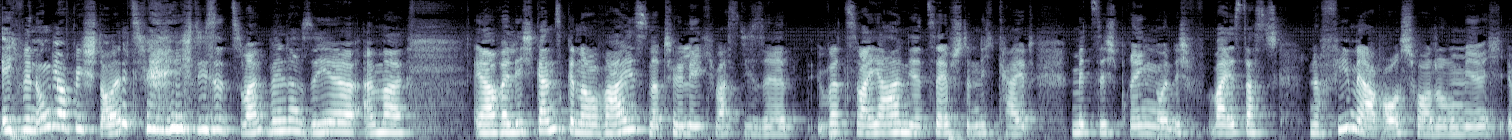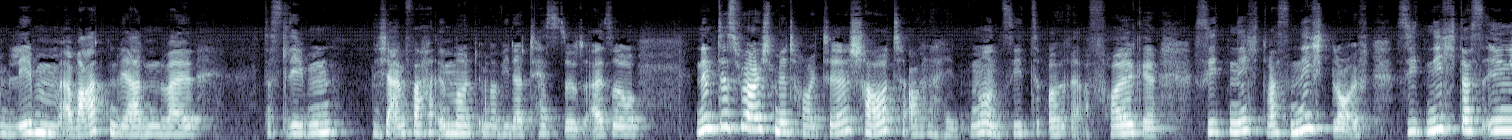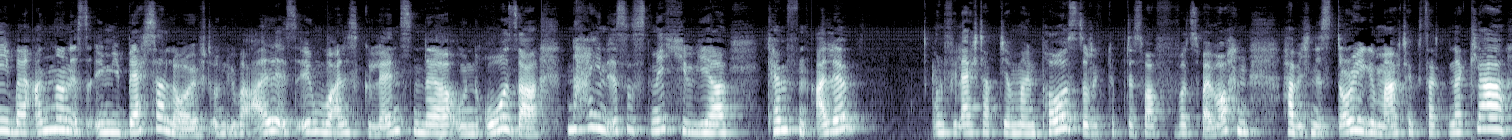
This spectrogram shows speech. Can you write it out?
Ich bin unglaublich stolz, wenn ich diese zwei Bilder sehe. Einmal, ja, weil ich ganz genau weiß natürlich, was diese über zwei Jahren jetzt Selbstständigkeit mit sich bringen. Und ich weiß, dass noch viel mehr Herausforderungen mich im Leben erwarten werden, weil das Leben mich einfach immer und immer wieder testet. Also Nimmt es für euch mit heute, schaut auch nach hinten und sieht eure Erfolge. Sieht nicht, was nicht läuft. Sieht nicht, dass irgendwie bei anderen es irgendwie besser läuft und überall ist irgendwo alles glänzender und rosa. Nein, ist es nicht. Wir kämpfen alle und vielleicht habt ihr meinen Post, oder ich glaube, das war vor zwei Wochen, habe ich eine Story gemacht, habe gesagt, na klar,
